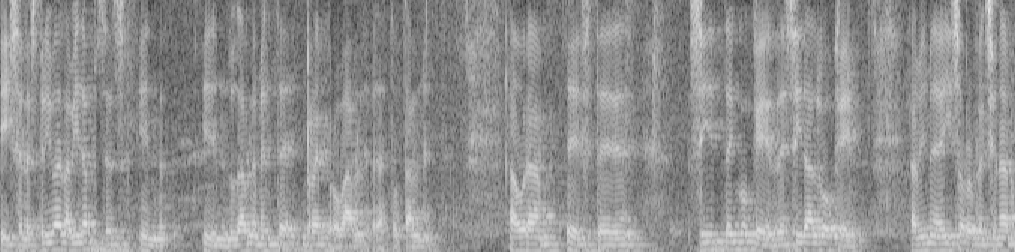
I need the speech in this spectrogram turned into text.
y se les priva de la vida, pues es indudablemente reprobable, ¿verdad? Totalmente. Ahora, este, sí tengo que decir algo que a mí me hizo reflexionar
